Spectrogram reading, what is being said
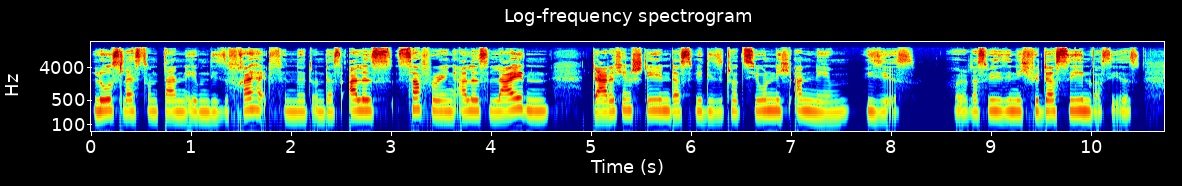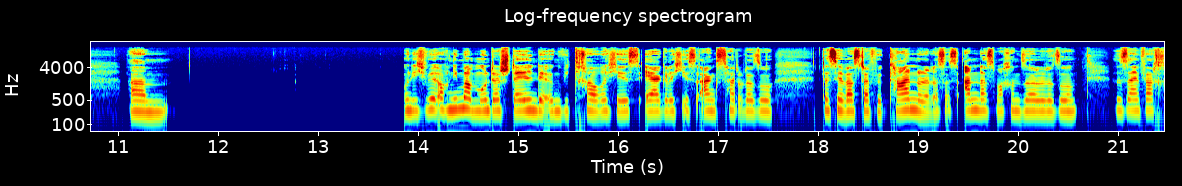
loslässt und dann eben diese Freiheit findet und dass alles Suffering, alles Leiden dadurch entstehen, dass wir die Situation nicht annehmen, wie sie ist. Oder dass wir sie nicht für das sehen, was sie ist. Ähm und ich will auch niemandem unterstellen, der irgendwie traurig ist, ärgerlich ist, Angst hat oder so, dass er was dafür kann oder dass er es anders machen soll oder so. Es ist einfach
